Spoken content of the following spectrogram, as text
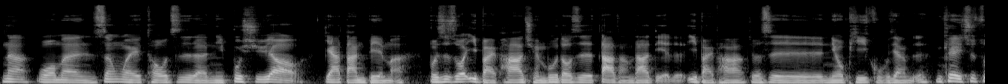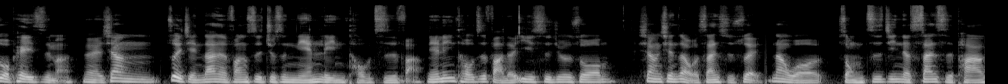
那我们身为投资人，你不需要压单边嘛？不是说一百趴全部都是大涨大跌的，一百趴就是牛皮股这样子，你可以去做配置嘛？对，像最简单的方式就是年龄投资法。年龄投资法的意思就是说。像现在我三十岁，那我总资金的三十趴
